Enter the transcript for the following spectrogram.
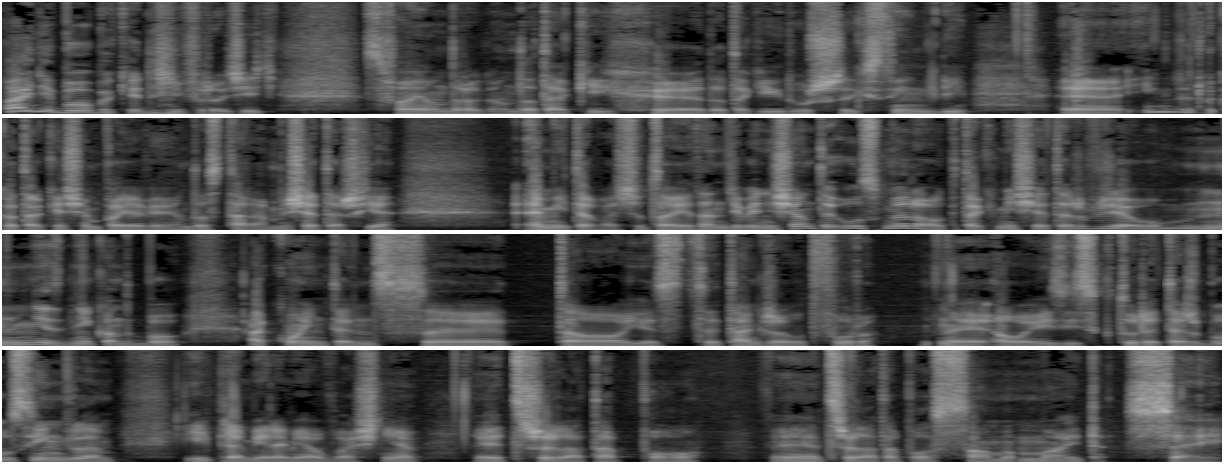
Fajnie byłoby kiedyś wrócić swoją drogą do takich, do takich dłuższych singli. I gdy tylko takie się pojawiają, to staramy się też je emitować. Tutaj ten 98 rok, tak mi się też wziął nie znikąd, bo Acquaintance e, to jest także utwór e, Oasis, który też był singlem i premierę miał właśnie 3 e, lata po 3 lata po Some Might Say.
